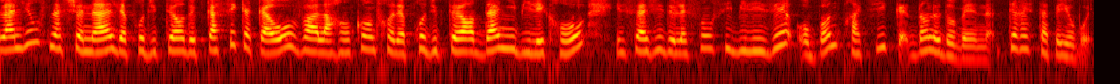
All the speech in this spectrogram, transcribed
L'Alliance nationale des producteurs de café cacao va à la rencontre des producteurs d'Anibilecro. Il s'agit de les sensibiliser aux bonnes pratiques dans le domaine. Thérèse Tapeyoboué.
